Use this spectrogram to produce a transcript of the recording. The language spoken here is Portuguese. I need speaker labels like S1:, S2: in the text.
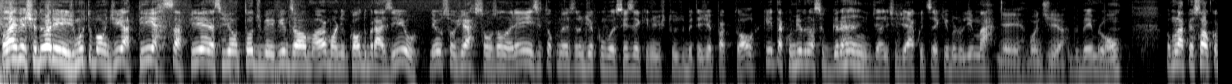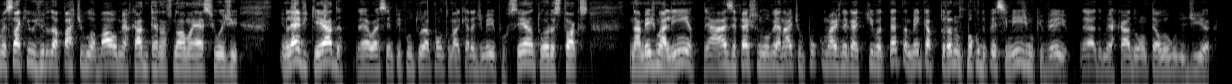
S1: Olá, investidores! Muito bom dia, terça-feira. Sejam todos bem-vindos ao maior Morning Call do Brasil. Eu sou Gerson Lourenço e estou começando o dia com vocês aqui no estúdio do BTG Pactual. Quem está comigo, nosso grande analista de equities aqui, Bruno Lima.
S2: E aí, bom dia.
S1: Tudo bem, Bruno? Bom. Vamos lá, pessoal. Começar aqui o giro da parte global. O mercado internacional amanhece hoje em leve queda. Né? O S&P Futura aponta uma queda de 0,5%. O Eurostox na mesma linha. Né? A Ásia fecha no overnight um pouco mais negativo, até também capturando um pouco do pessimismo que veio né, do mercado ontem ao longo do dia,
